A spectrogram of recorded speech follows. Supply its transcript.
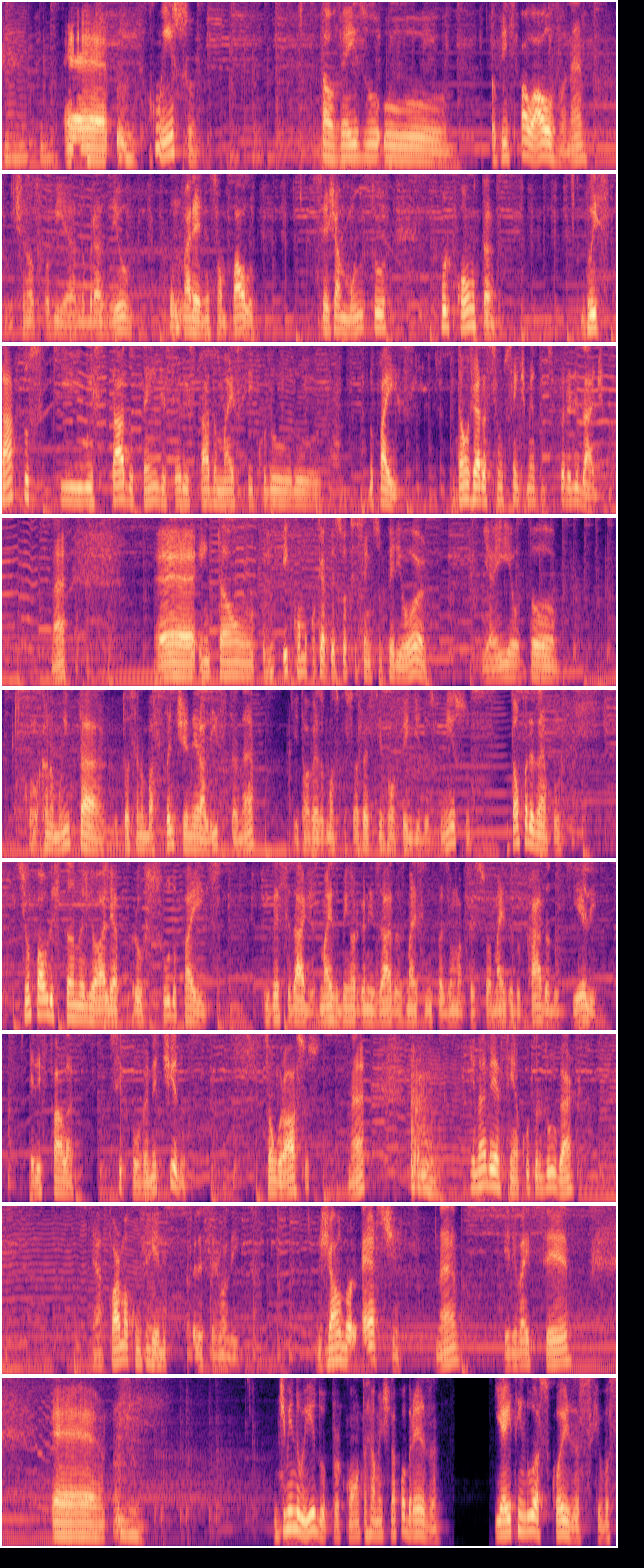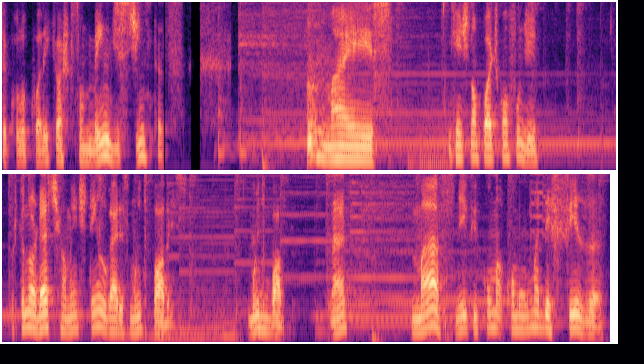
Sim, sim. É, com isso, talvez o, o, o principal alvo, né, de xenofobia no Brasil, aliás, em São Paulo, seja muito por conta do status que o Estado tem de ser o Estado mais rico do, do, do país. Então gera-se um sentimento de superioridade, né? É, então, e como qualquer pessoa que se sente superior, e aí eu tô colocando muita. Tô sendo bastante generalista, né? E talvez algumas pessoas se sintam ofendidas com isso. Então, por exemplo, se um paulistano ele olha pro sul do país e vê cidades mais bem organizadas, mais limpas e uma pessoa mais educada do que ele, ele fala: esse povo é metido. São grossos, né? E não é bem assim, é a cultura do lugar. É a forma com que Sim. eles estabeleceram ali. Já o Nordeste, né? Ele vai ser é, diminuído por conta realmente da pobreza. E aí tem duas coisas que você colocou ali que eu acho que são bem distintas, mas que a gente não pode confundir. Porque o Nordeste realmente tem lugares muito pobres. Muito Sim. pobres, né? Mas, meio que como uma, como uma defesa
